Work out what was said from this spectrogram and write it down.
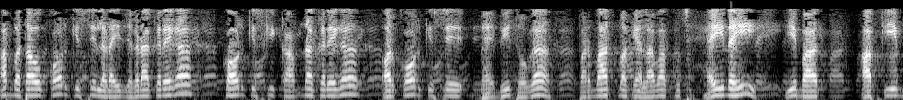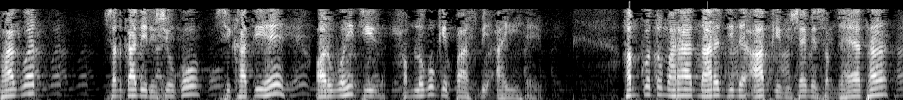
अब बताओ कौन किससे लड़ाई झगड़ा करेगा, कौन किसकी कामना करेगा और कौन किससे भयभीत होगा? परमात्मा के अलावा कुछ है ही नहीं। ये बात आपकी ये भागवत सनकादि ऋषियों को सिखाती है और वही चीज़ हम लोगों के पास भी आई है। हमको तो महाराज नारद जी ने आपके विषय में समझाया था।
